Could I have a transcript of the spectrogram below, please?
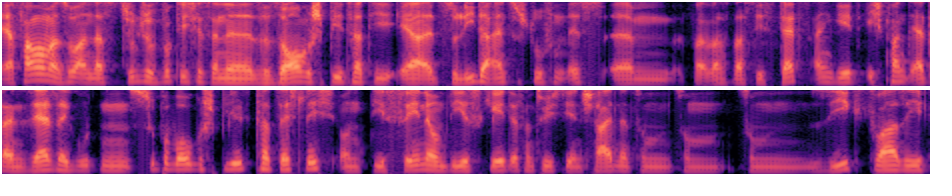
Ja, fangen wir mal so an, dass Juju wirklich jetzt eine Saison gespielt hat, die eher als solide einzustufen ist, ähm, was, was die Stats angeht. Ich fand, er hat einen sehr, sehr guten Super Bowl gespielt tatsächlich. Und die Szene, um die es geht, ist natürlich die entscheidende zum, zum, zum Sieg quasi,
